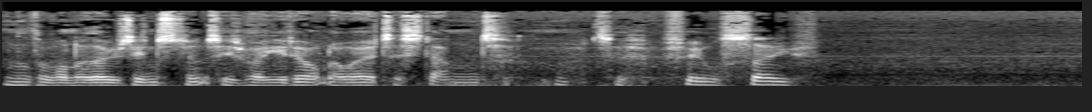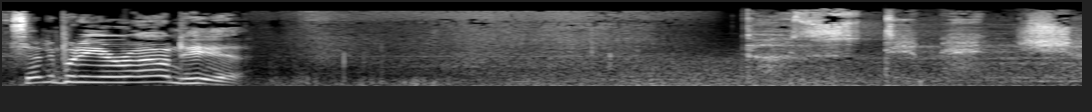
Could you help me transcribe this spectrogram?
Another one of those instances where you don't know where to stand to feel safe. Is anybody around here? Ghost Dimension.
